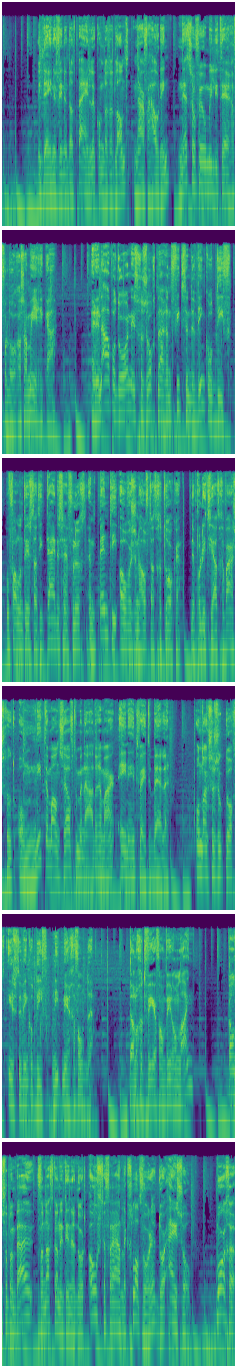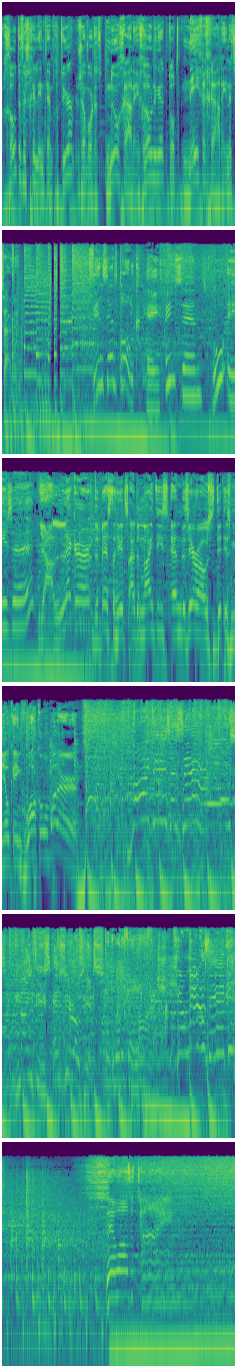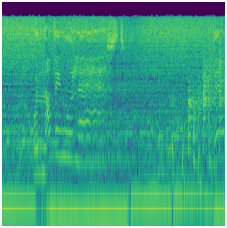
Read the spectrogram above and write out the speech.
De Denen vinden dat pijnlijk omdat het land, naar verhouding... net zoveel militairen verloor als Amerika. En in Apeldoorn is gezocht naar een fietsende winkeldief. Opvallend is dat hij tijdens zijn vlucht een panty over zijn hoofd had getrokken. De politie had gewaarschuwd om niet de man zelf te benaderen... maar 112 te bellen. Ondanks de zoektocht is de winkeldief niet meer gevonden. Dan nog het weer van Weer Online. Kans op een bui. Vannacht kan het in het noordoosten verraderlijk glad worden door IJssel. Morgen grote verschillen in temperatuur. Zo wordt het 0 graden in Groningen tot 9 graden in het zuiden. Vincent Pronk. Hey Vincent, hoe is het? Ja, lekker. De beste hits uit de 90s en de zeros. Dit is Milk Inc. Walk on Water. 90s and zeros. 90s en zeros hits. Get ready for the launch. Q music. There was a time when nothing would last. There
